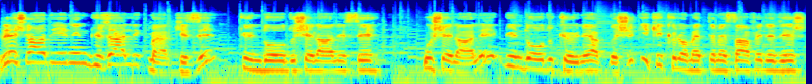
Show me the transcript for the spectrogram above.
Reşadiye'nin güzellik merkezi Gündoğdu Şelalesi. Bu şelale Gündoğdu köyüne yaklaşık 2 kilometre mesafededir.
